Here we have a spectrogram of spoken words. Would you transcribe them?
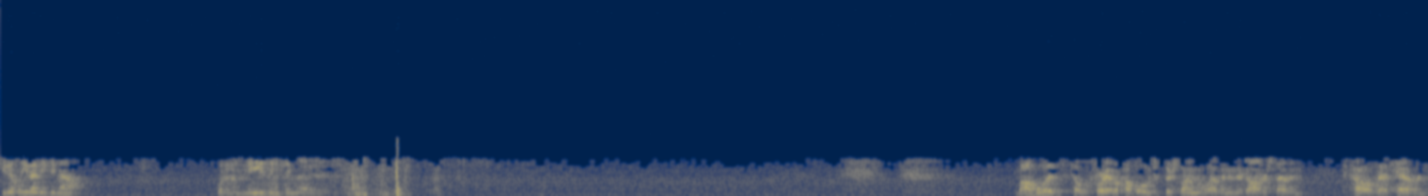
He didn't leave anything out. What an amazing thing that is. Bob Woods tells the story of a couple who took their son 11 and their daughter 7 to Carlsbad Caverns.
